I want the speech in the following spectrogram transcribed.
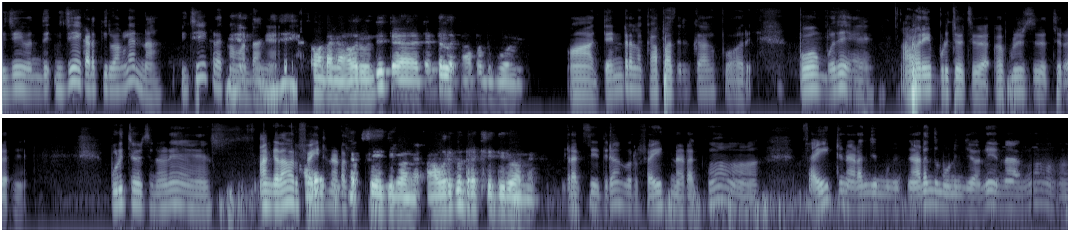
விஜய் வந்து விஜய கடத்திருவாங்களா என்ன? விஜய கடத்த மாட்டாங்க. மாட்டாங்க. அவர் வந்து தென்றல காப்பாத்த போவாரு. ஆ தென்றல காப்பாத்துறதுக்காக போவாரு. போகும்போது அவரையு புடிச்சு வச்சிரு புடிச்சு வச்சிருவாரு. புடிச்சு வச்சோனே அங்கதா ஒரு ஃபைட் அவருக்கும் நடக்கு ட்ரக்ஸ் ஏத்திடுவாங்க. அவருக்கும் ட்ரக்ஸ் ஏத்திடுவாங்க. ட்ரக்ஸ் ஏத்திட்டு அங்க ஒரு ஃபைட் நடக்கு ஃபைட் நடந்து முடி நடந்து முடிஞ்சோனே என்ன ஆகு அ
